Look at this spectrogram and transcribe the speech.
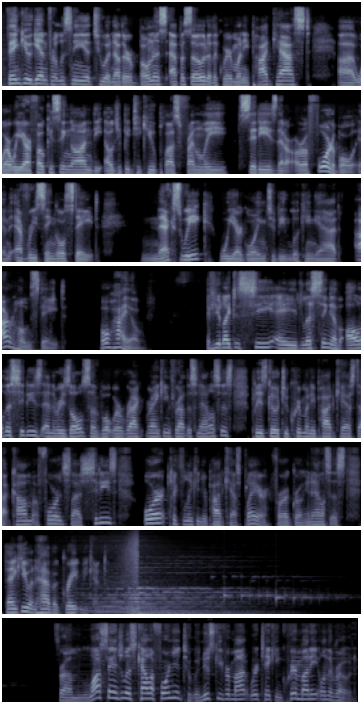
Thank you again for listening to another bonus episode of the Queer Money Podcast, uh, where we are focusing on the LGBTQ plus friendly cities that are affordable in every single state. Next week, we are going to be looking at our home state, Ohio. If you'd like to see a listing of all of the cities and the results of what we're ra- ranking throughout this analysis, please go to queermoneypodcast.com forward slash cities or click the link in your podcast player for a growing analysis. Thank you and have a great weekend. From Los Angeles, California to Winooski, Vermont, we're taking Queer Money on the road.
